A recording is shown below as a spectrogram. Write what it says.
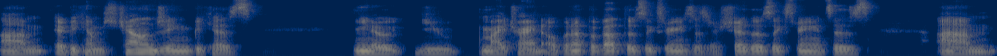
um, it becomes challenging because you know you might try and open up about those experiences or share those experiences, um,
